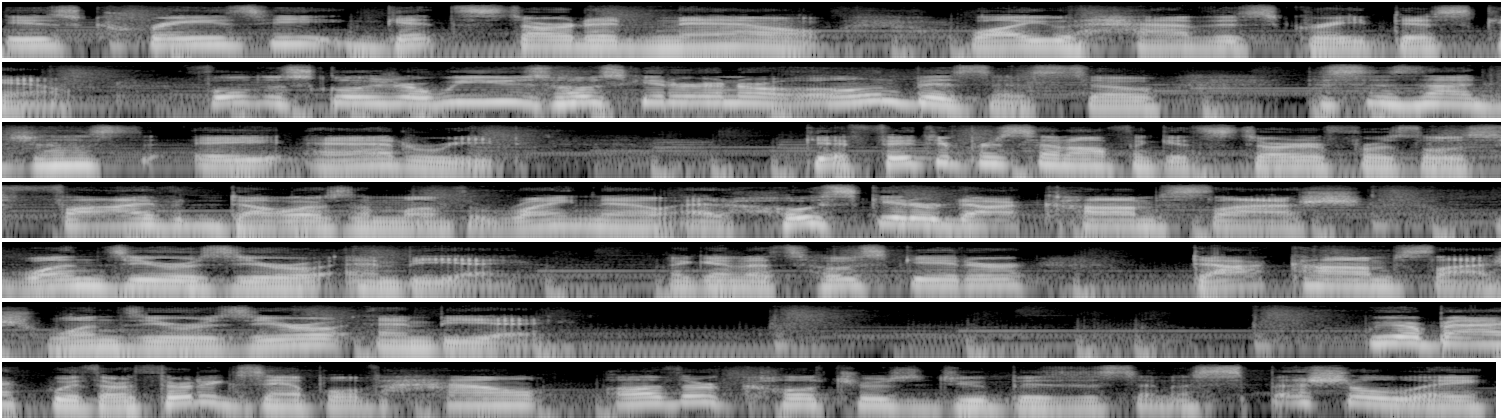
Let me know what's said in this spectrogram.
is crazy. Get started now while you have this great discount. Full disclosure, we use HostGator in our own business, so this is not just a ad read. Get 50% off and get started for as low as $5 a month right now at HostGator.com slash 100MBA. Again, that's HostGator.com slash 100MBA. We are back with our third example of how other cultures do business in a special way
